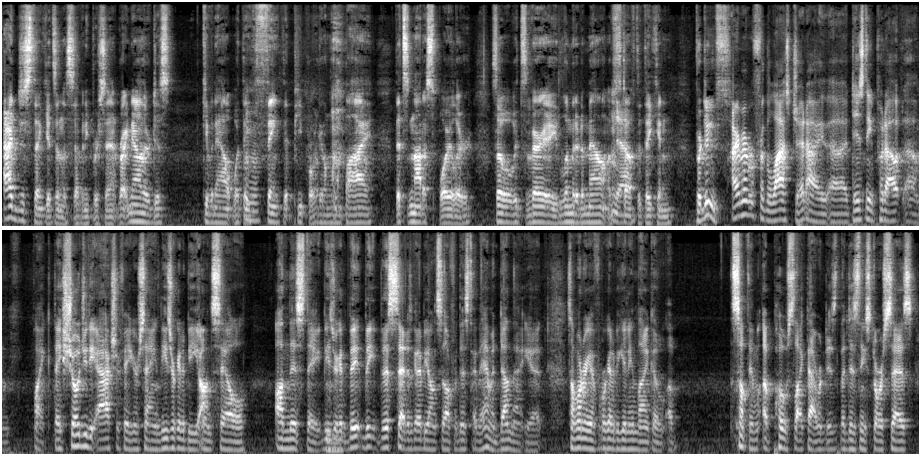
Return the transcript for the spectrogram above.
I just think it's in the seventy percent. Right now, they're just giving out what they Mm-hmm. think that people are going to want to buy. That's not a spoiler, so it's a very limited amount of Yeah. stuff that they can produce. I remember for the Last Jedi, uh, Disney put out um, like they showed you the action figure saying these are going to be on sale on this date. These are going to be this set is going to be on sale for this day. They haven't done that yet, so I'm wondering if we're going to be getting like a, a something a post like that where Dis- the Disney store says,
